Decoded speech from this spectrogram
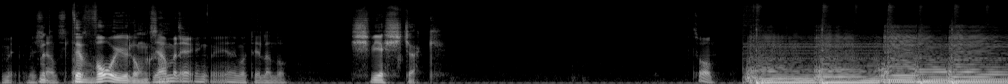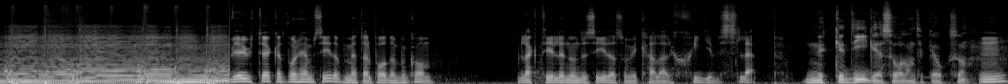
med Men känslan det var ju långsamt. Ja men en, en gång till ändå Schwestjak. Så Vi har utökat vår hemsida på metalpodden.com Lagt till en undersida som vi kallar skivsläpp Mycket diger sådan tycker jag också. Mm.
